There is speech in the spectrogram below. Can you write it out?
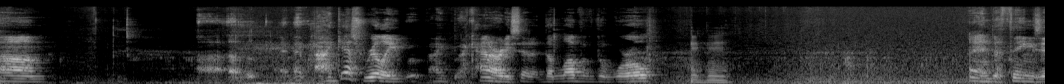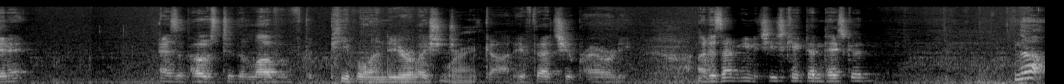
Um, uh, I guess really, I, I kind of already said it. The love of the world Mm-hmm. and the things in it, as opposed to the love of the people and your relationship Right. with God. If that's your priority, uh, does that mean the cheesecake doesn't taste good? No.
